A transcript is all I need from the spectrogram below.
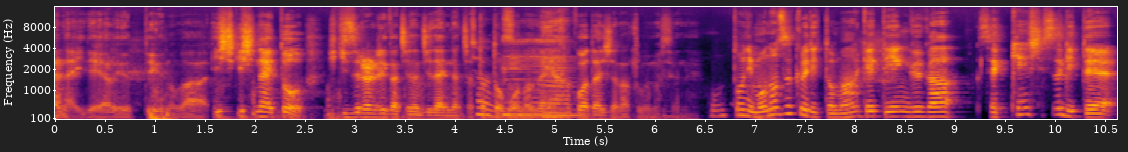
えないでやるっていうのが、意識しないと引きずられがちな時代になっちゃったと思うので、そね。そこは大事だなと思いますよね。本当にものづくりとマーケティングが接近しすぎて、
